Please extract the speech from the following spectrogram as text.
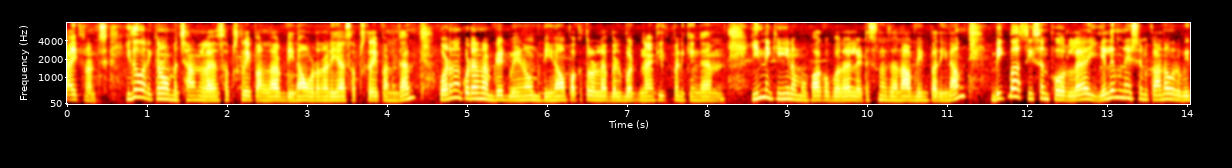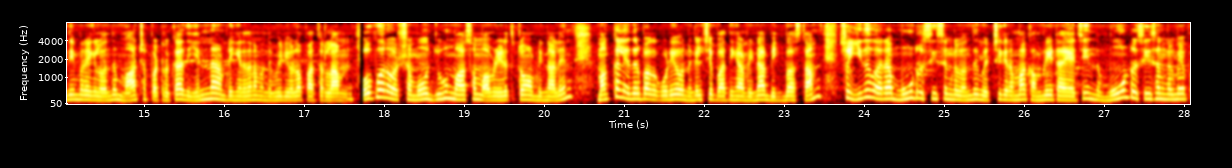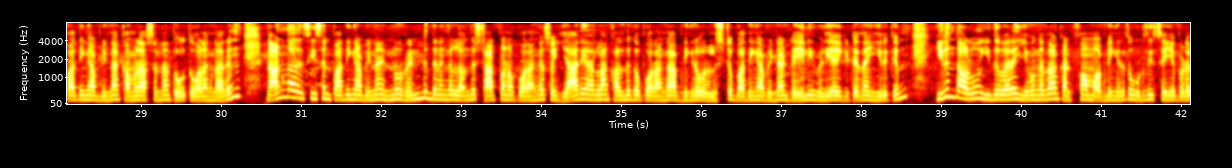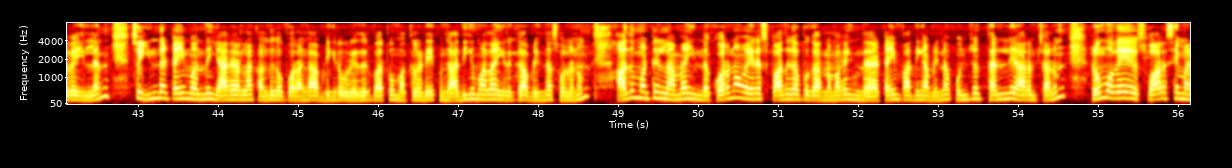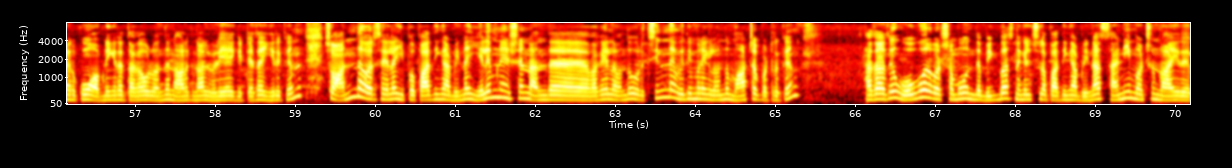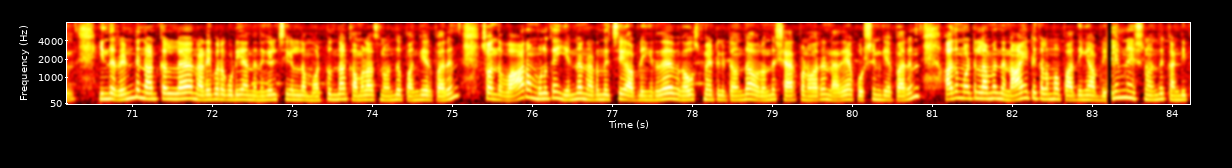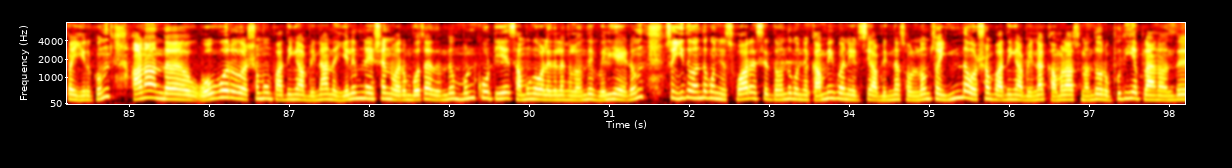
Hi friends இது வரைக்கும் நம்ம சேனலை சப்ஸ்கிரைப் பண்ணல அப்படின்னா உடனடியாக சப்ஸ்கிரைப் பண்ணுங்கள் உடனுக்குடன் அப்டேட் வேணும் அப்படின்னா பக்கத்தில் உள்ள பெல் பட்டனை கிளிக் பண்ணிக்கோங்க. இன்றைக்கி நம்ம பார்க்க போகிற லேட்டஸ்ட் நியூஸ் என்ன அப்படின்னு பார்த்தீங்கன்னா பிக் பாஸ் சீசன் ஃபோரில் எலிமினேஷனுக்கான ஒரு விதிமுறைகள் வந்து மாற்றப்பட்டிருக்கு. அது என்ன அப்படிங்கிறத நம்ம இந்த வீடியோவில் பார்த்துடலாம். ஒவ்வொரு வருஷமும் ஜூன் மாதம் அப்படி எடுத்துட்டோம் அப்படின்னாலே மக்கள் எதிர்பார்க்கக்கூடிய ஒரு நிகழ்ச்சி பார்த்தீங்க அப்படின்னா பிக் பாஸ் தான். ஸோ இதுவரை மூன்று சீசன்கள் வந்து வெற்றிகரமாக கம்ப்ளீட் ஆயாச்சு. இந்த மூன்று சீசன்களுமே பார்த்தீங்க அப்படின்னா கமல்ஹாசன் தான் தொகுத்து வழங்கினார் நான்காவது சீசன் பார்த்தீங்க அப்படின்னா இன்னும் ரெண்டு தினங்களில் வந்து ஸ்டார்ட் பண்ண போகிறாங்க ஸோ யார் யாரெல்லாம் கலந்துக்க போகிறாங்க அப்படிங்கிற ஒரு லிஸ்ட்டு பார்த்தீங்க அப்படின்னா டெய்லி வெளியாகிக்கிட்டே தான் இருக்குது இருந்தாலும் இதுவரை இவங்க தான் கன்ஃபார்ம் அப்படிங்கிறது உறுதி செய்யப்படவே இல்லை. ஸோ இந்த டைம் வந்து யார் யாரெல்லாம் கலந்துக்க போகிறாங்க அப்படிங்கிற ஒரு எதிர்பார்ப்பு மக்களிடையே கொஞ்சம் அதிகமாக தான் இருக்குது அப்படின்னு தான் சொல்லணும். அது மட்டும் இல்லாமல் இந்த கொரோனா வைரஸ் பாதுகாப்பு காரணமாக இந்த டைம் பார்த்தீங்க அப்படின்னா கொஞ்சம் தள்ளி ஆரம்பித்தாலும் ரொம்பவே சுவாரஸ்யமாக இருக்கும் அப்படிங்கிற தகவல் வந்து நாளுக்கு நாள் வெளியாகிக்கிட்டே தான் இருக்குது ஸோ அந்த வரிசையில் இப்போ பார்த்தீங்க அப்படின்னா எலிமினேஷன் அந்த வகையில் வந்து ஒரு சின்ன விதிமுறைகள் வந்து மாற்றப்பட்டிருக்கு. அதாவது ஒவ்வொரு வருஷமும் இந்த பிக் பாஸ் நிகழ்ச்சியில் பார்த்தீங்க அப்படின்னா சனி மற்றும் ஞாயிறு. இந்த ரெண்டு நாட்களில் நடைபெறக்கூடிய அந்த நிகழ்ச்சிகளில் மட்டும்தான் கமல்ஹாசன் வந்து பங்கேற்பார். ஸோ அந்த வாரம் முழுக்க என்ன நடந்துச்சு அப்படிங்கிறத ஹவுஸ்மேட்டுக்கிட்ட வந்து அவர் வந்து ஷேர் பண்ணுவார். நிறையா கொஷின் கேட்பார். அது மட்டும் இல்லாமல் இந்த ஞாயிற்றுக்கிழமை பார்த்தீங்க அப்படி எலிமினேஷன் வந்து கண்டிப்பாக இருக்கும். ஆனால் அந்த ஒவ்வொரு வருஷமும் பார்த்தீங்க அப்படின்னா அந்த எலிமினேஷன் வரும்போது அது வந்து முன்கூட்டியே சமூக வலைதளங்கள் வந்து வெளியாயிடும். ஸோ இது வந்து கொஞ்சம் சுவாரஸ்யத்தை வந்து கொஞ்சம் கம்மி பண்ணிடுச்சு அப்படின்னு தான் சொல்லணும். ஸோ இந்த வருஷம் பார்த்தீங்க அப்படின்னா கமல்ஹாசன் வந்து ஒரு புதிய பிளானை வந்து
